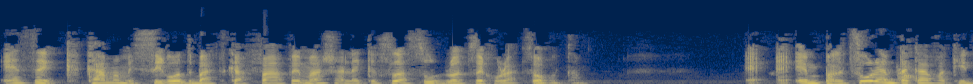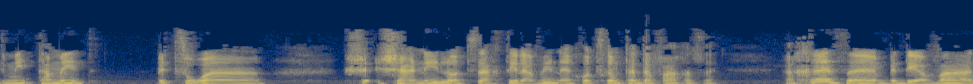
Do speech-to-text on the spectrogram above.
איזה, כמה מסירות בהתקפה, ומה שהלייקרס לא עשו, לא הצליחו לעצור אותם. הם פרצו להם את הקו הקדמי תמיד, בצורה ש- שאני לא הצלחתי להבין איך עוצרים את הדבר הזה. אחרי זה, בדיעבד,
